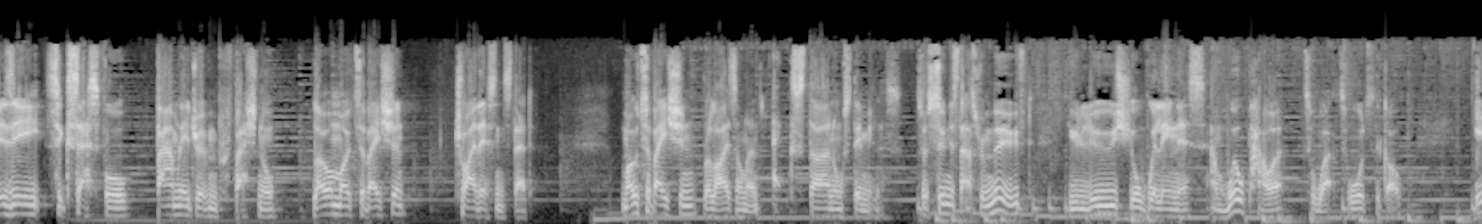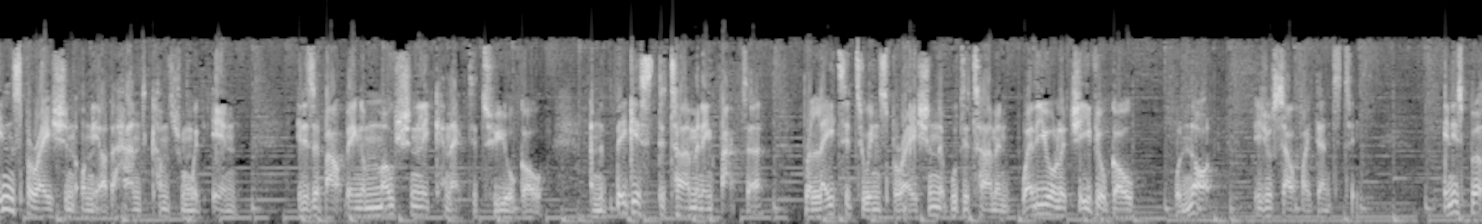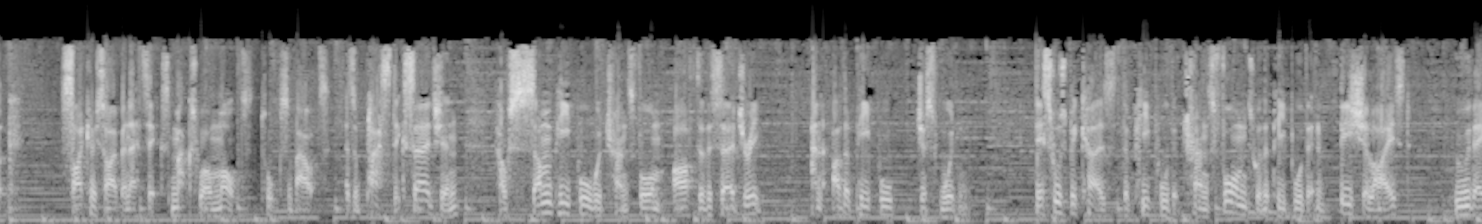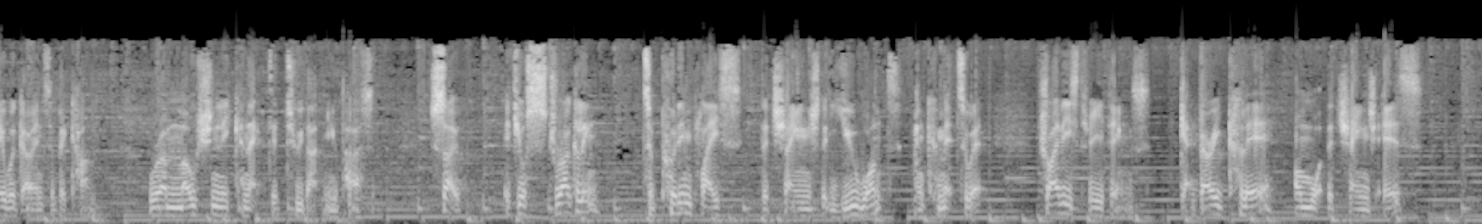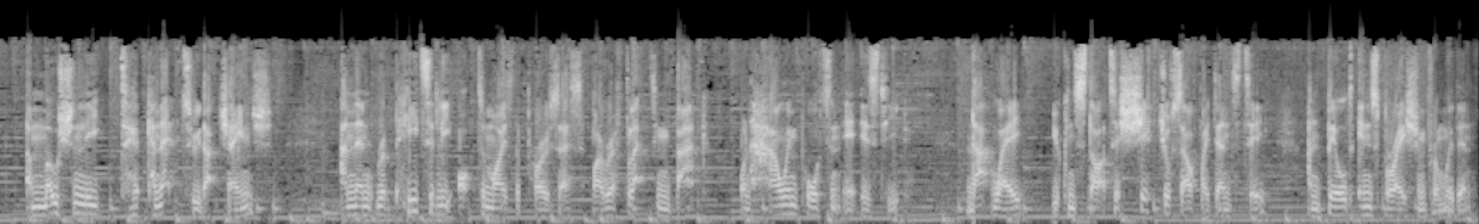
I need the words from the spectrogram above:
Busy, successful, family driven professional, low on motivation? Try this instead. Motivation relies on an external stimulus. So as soon as that's removed, you lose your willingness and willpower to work towards the goal. Inspiration, on the other hand, comes from within. It is about being emotionally connected to your goal. And the biggest determining factor related to inspiration that will determine whether you'll achieve your goal or not is your self identity. In his book, Psychocybernetics, Maxwell Maltz talks about, as a plastic surgeon, how some people would transform after the surgery and other people just wouldn't. This was because the people that transformed were the people that had visualized who they were going to become, were emotionally connected to that new person. So, if you're struggling to put in place the change that you want and commit to it, try these three things. Get very clear on what the change is, emotionally t- connect to that change, and then repeatedly optimize the process by reflecting back on how important it is to you. That way, you can start to shift your self identity and build inspiration from within.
